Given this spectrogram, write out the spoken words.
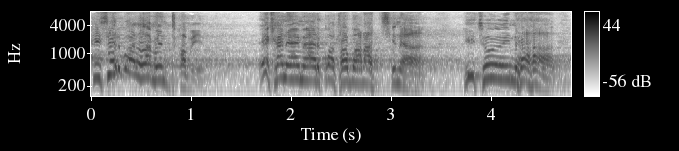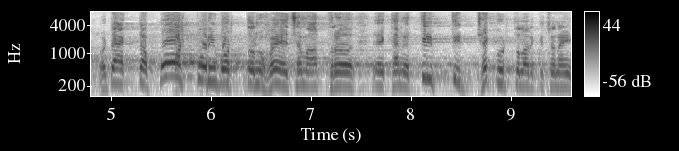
কিসের পার্লামেন্ট হবে? এখানে আমি আর কথা বাড়াচ্ছি না। কিছুই না। ওটা একটা পট পরিবর্তন হয়েছে মাত্র। এখানে তৃপ্তির ঠেকুর তোলার কিছু নেই।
